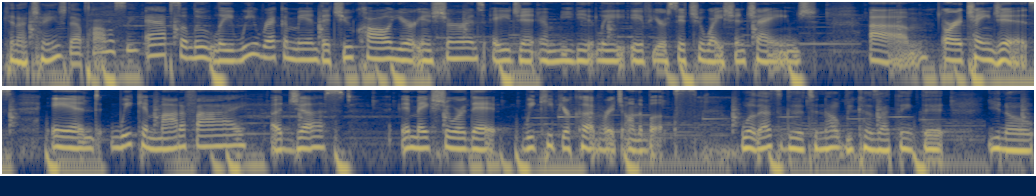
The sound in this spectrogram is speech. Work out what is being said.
can I change that policy? Absolutely. We recommend that you call your insurance agent immediately if your situation change um, or it changes. And we can modify, adjust, and make sure that we keep your coverage on the books. Well, that's good to know because I think that, you know,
